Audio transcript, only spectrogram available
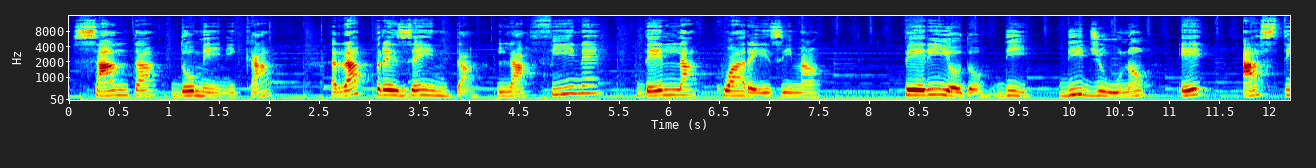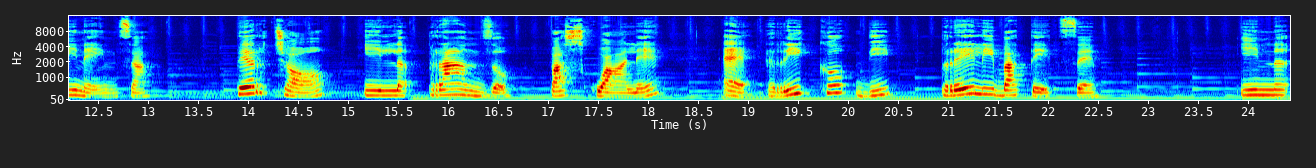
Santa Domenica rappresenta la fine della Quaresima, periodo di digiuno e astinenza. Perciò il pranzo pasquale è ricco di prelibatezze in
